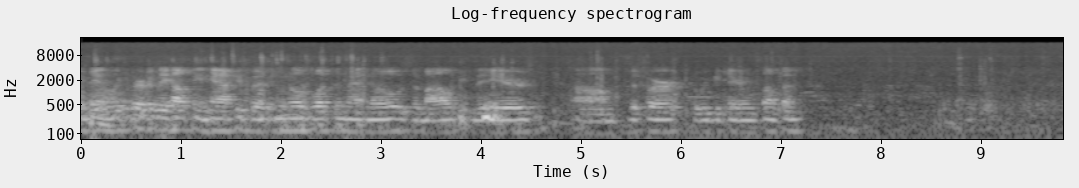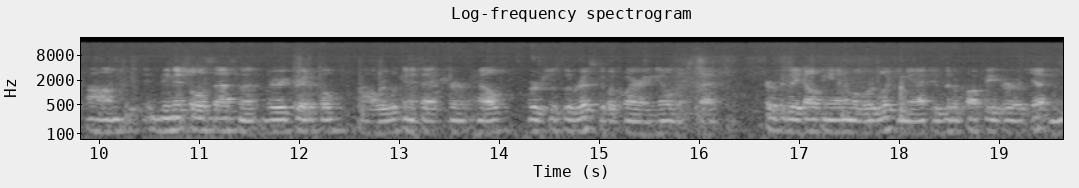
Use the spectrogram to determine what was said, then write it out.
Again, look perfectly healthy and happy, but who knows what's in that nose, the mouth, the ears, um, the fur, could we be carrying something? Um, the initial assessment, very critical. Uh, we're looking at that current health versus the risk of acquiring illness. That perfectly healthy animal we're looking at, is it a puppy or a kitten?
